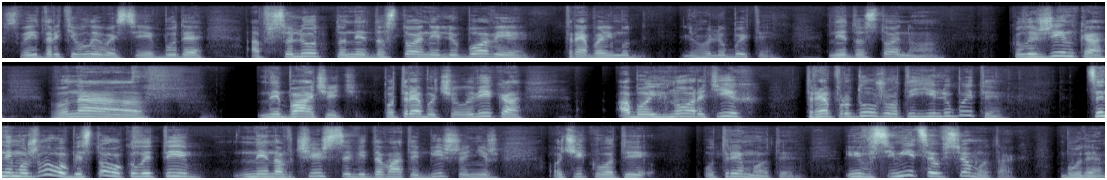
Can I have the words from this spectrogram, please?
в своїй дратівливості буде абсолютно недостойний любові, треба йому його любити. Недостойного. Коли жінка вона не бачить потребу чоловіка або ігнорить їх, треба продовжувати її любити. Це неможливо без того, коли ти не навчишся віддавати більше, ніж очікувати утримувати. І в сім'ї це у всьому так буде.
